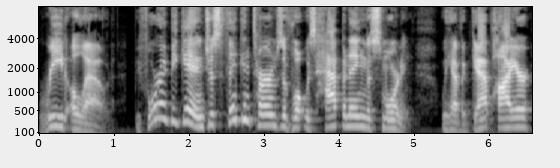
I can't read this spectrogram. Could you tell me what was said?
read aloud. Before I begin, just think in terms of what was happening this morning. We have a gap higher.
